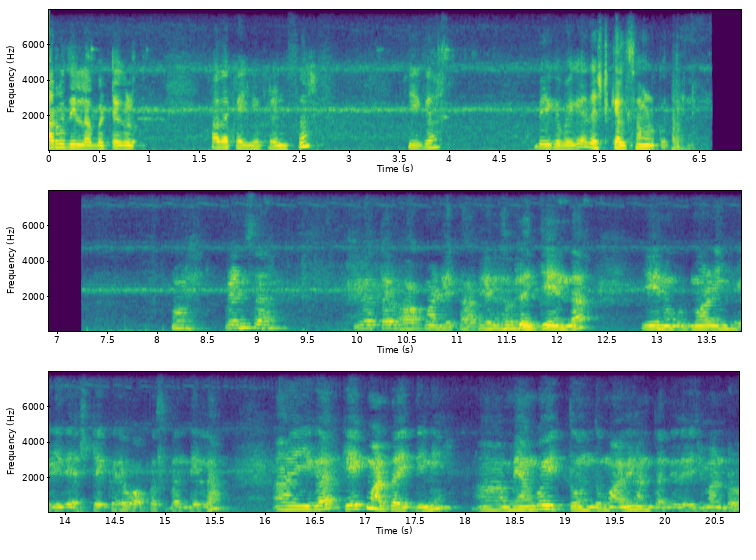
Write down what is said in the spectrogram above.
ಆರೋದಿಲ್ಲ ಬಟ್ಟೆಗಳು. ಅದಕ್ಕಾಗಿ ಫ್ರೆಂಡ್ಸ ಈಗ ಬೇಗ ಬೇಗ ಅದಷ್ಟು ಕೆಲಸ ಮಾಡ್ಕೋತೀನಿ. ನೋಡಿ ಫ್ರೆಂಡ್ಸ ಇವತ್ತಲ್ಲಿ ವಾಕ್ ಮಾಡ್ಲಿಕ್ಕೆ ಆಗಲಿಲ್ಲ ಬೆಳಗ್ಗೆಯಿಂದ ಏನು ಗುಡ್ ಮಾರ್ನಿಂಗ್ ಹೇಳಿದೆ ಅಷ್ಟೇ ಕರೆ ವಾಪಸ್ ಬಂದಿಲ್ಲ. ಈಗ ಕೇಕ್ ಮಾಡ್ತಾ ಇದ್ದೀನಿ. ಮ್ಯಾಂಗೋ ಇತ್ತು ಒಂದು, ಮಾವಿನ ಹಣ್ಣು ತಂದಿದ್ರು ಯಜಮಾನ್ರು.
